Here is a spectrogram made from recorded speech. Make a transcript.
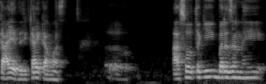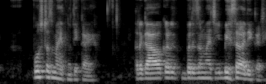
काय आहे त्याची? काय कामं असतात असं होतं की बरेच जण ही पोस्टच माहीत नव्हती काय. तर गावाकडे बरेच जण माहिती भेसळ अधिकारी.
